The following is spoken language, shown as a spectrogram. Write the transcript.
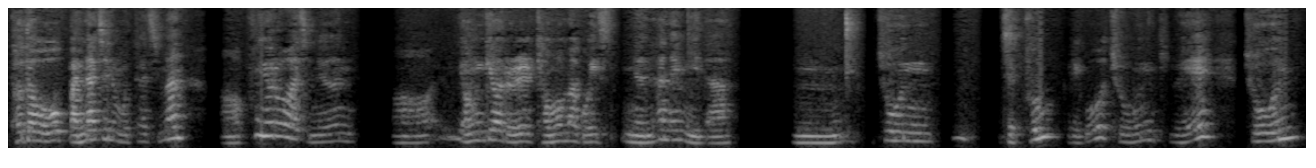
더더욱 만나지는 못하지만 어, 풍요로워지는 어, 연결을 경험하고 있는 한 해입니다. 음, 좋은 제품, 그리고 좋은 기회, 좋은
